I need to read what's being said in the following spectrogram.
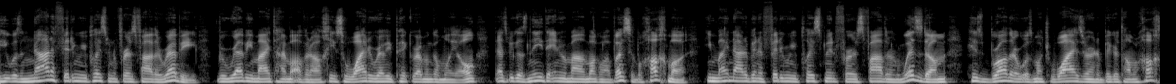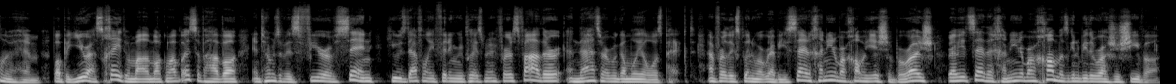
he was not a fitting replacement for his father Rebbe. The Rebbe, my time of So why did Rebbe pick Ram Gamliel? That's because. He might not have been a fitting replacement for his father in wisdom. His brother was much wiser and a bigger Talmud Chacham than him. But in terms of his fear of sin, he was definitely a fitting replacement for his father, and that's why Gamliel was picked. And further explaining what Rebbe said, Chanina Bar Chama Yeshiv Barosh, Rebbe said that Chanina Bar Chama is going to be the Rosh Yeshiva.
